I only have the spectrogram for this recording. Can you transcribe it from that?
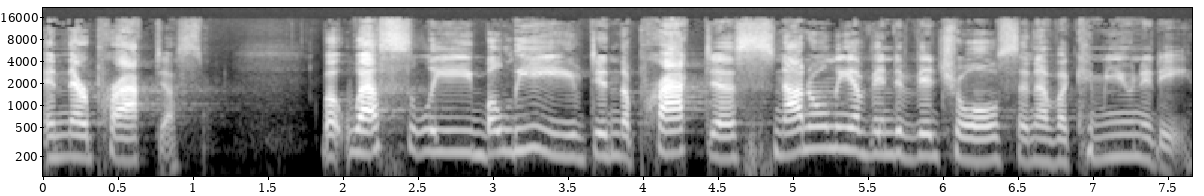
in their practice. But Wesley believed in the practice not only of individuals and of a community.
